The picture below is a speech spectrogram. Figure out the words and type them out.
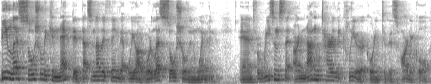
be less socially connected. That's another thing that we are. We're less social than women. And for reasons that are not entirely clear, according to this article,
